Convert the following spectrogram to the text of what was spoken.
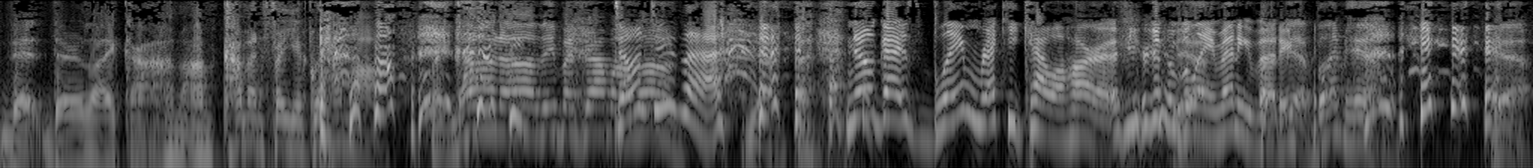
that they're like, "I'm, I'm coming for your grandma." like, no, no, leave my grandma. Don't alone. do that. no, guys, blame Reki Kawahara if you're going to Yeah. blame anybody. Yeah, blame him. yeah.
